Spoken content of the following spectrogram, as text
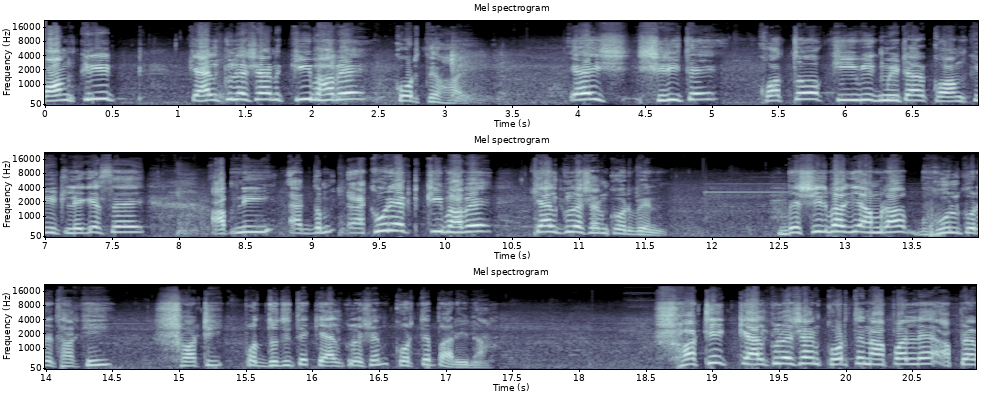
কংক্রিট ক্যালকুলেশন কীভাবে করতে হয়। এই সিঁড়িতে কত কিউবিক মিটার কংক্রিট লেগেছে, আপনি একদম অ্যাকুরেট কীভাবে ক্যালকুলেশন করবেন, বেশিরভাগই আমরা ভুল করে থাকি, সঠিক পদ্ধতিতে ক্যালকুলেশন করতে পারি না। সঠিক ক্যালকুলেশান করতে না পারলে আপনার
